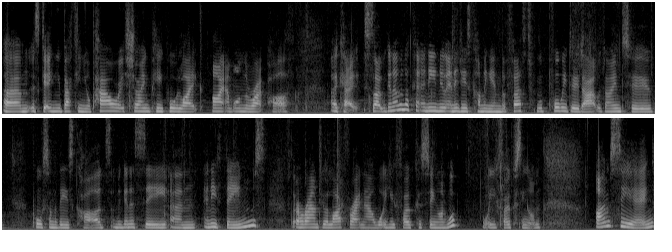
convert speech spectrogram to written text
Um, it's getting you back in your power. It's showing people like, I am on the right path. Okay, so we're going to have a look at any new energies coming in. But first, before we do that, we're going to pull some of these cards and we're going to see um, any themes that are around your life right now. What are you focusing on? Whoop, what are you focusing on? I'm seeing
